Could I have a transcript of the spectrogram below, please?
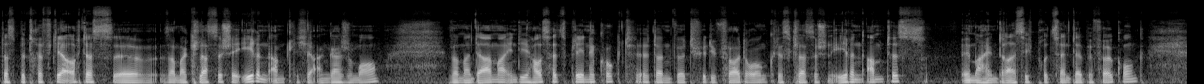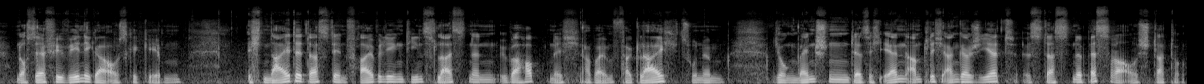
das betrifft ja auch das, äh, sagen wir, klassische ehrenamtliche Engagement. Wenn man da mal in die Haushaltspläne guckt, äh, dann wird für die Förderung des klassischen Ehrenamtes immerhin 30 Prozent der Bevölkerung noch sehr viel weniger ausgegeben. Ich neide das den freiwilligen Dienstleistenden überhaupt nicht. Aber im Vergleich zu einem jungen Menschen, der sich ehrenamtlich engagiert, ist das eine bessere Ausstattung.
